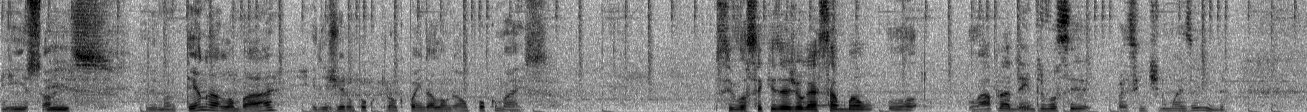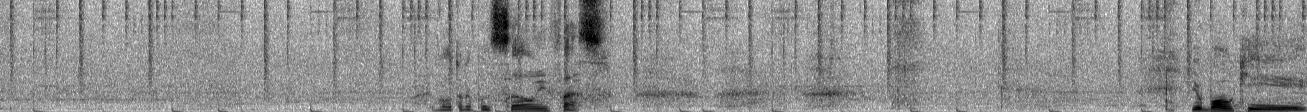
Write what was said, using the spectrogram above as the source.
Isso, ó. Isso. Ele mantendo a lombar, ele gira um pouco o tronco para ainda alongar um pouco mais. Se você quiser jogar essa mão lá para dentro, você vai sentindo mais ainda. Volta na posição e faça. E o bom é que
